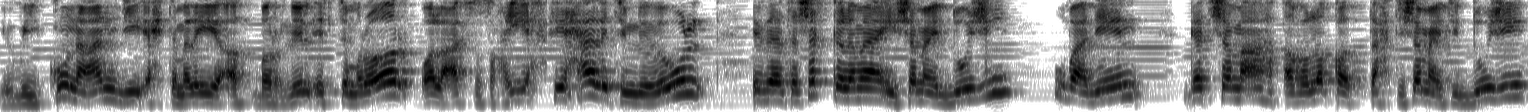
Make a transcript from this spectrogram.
بيكون عندي احتمالية أكبر للاستمرار والعكس صحيح. في حالة النزول إذا تشكل معي شمع الدوجي وبعدين جت شمعة أغلقت تحت شمعة الدوجي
